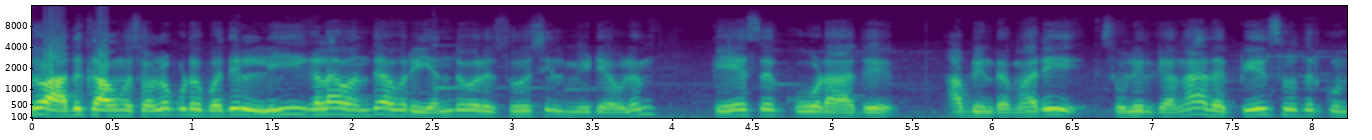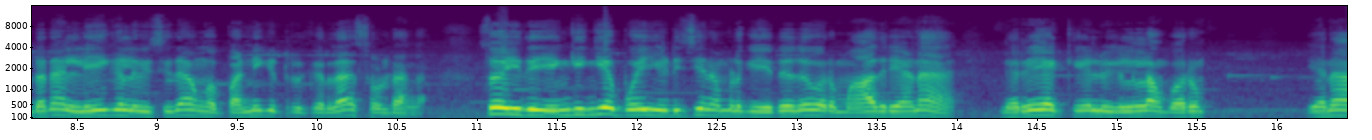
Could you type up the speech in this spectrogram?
ஸோ அதுக்கு அவங்க சொல்லக்கூடிய பதில் லீகலாக வந்து அவர் எந்த ஒரு சோஷியல் மீடியாவிலும் பேசக்கூடாது அப்படின்ற மாதிரி சொல்லியிருக்காங்க. அதை பேசுவதற்குண்டான லீகல் விஷயத்தை அவங்க பண்ணிக்கிட்டு இருக்கிறதா சொல்கிறாங்க ஸோ இது எங்கெங்கேயோ போய் இடித்து நம்மளுக்கு எதோ ஒரு மாதிரியான நிறைய கேள்விகள் எல்லாம் வரும். ஏன்னா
